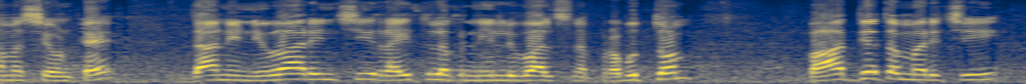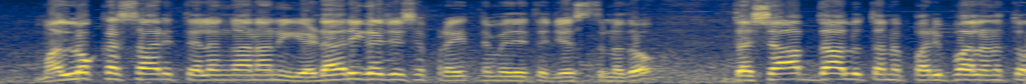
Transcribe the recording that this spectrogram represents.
సమస్య ఉంటే దాన్ని నివారించి రైతులకు నీళ్ళు ఇవ్వాల్సిన ప్రభుత్వం బాధ్యత మరిచి మళ్ళొక్కసారి తెలంగాణను ఎడారిగా చేసే ప్రయత్నం ఏదైతే చేస్తున్నదో దశాబ్దాలు తన పరిపాలనతో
